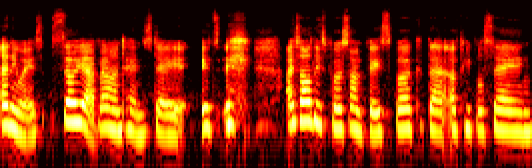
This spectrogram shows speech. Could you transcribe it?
Anyways, so yeah, Valentine's Day. It's I saw these posts on Facebook that of people saying,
